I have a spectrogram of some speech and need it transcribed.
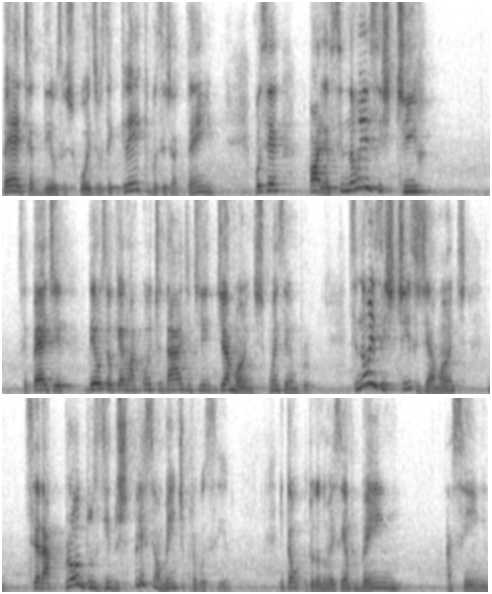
pede a Deus as coisas, você crê que você já tem, você, olha, se não existir, você pede, Deus, eu quero uma quantidade de diamantes, um exemplo. Se não existisse diamante, será produzido especialmente para você. Então, eu estou dando um exemplo bem assim,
